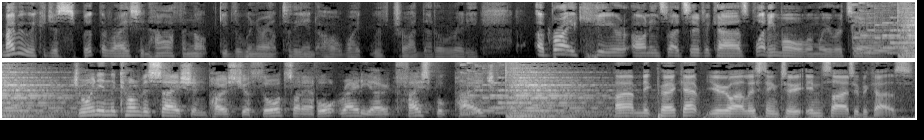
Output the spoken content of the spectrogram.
Maybe we could just split the race in half and not give the winner out to the end. Oh, wait, we've tried that already. A break here on Inside Supercars. Plenty more when we return. Join in the conversation. Post your thoughts on our Sport Radio Facebook page. Hi, I'm Nick Percat. You are listening to Inside Supercars.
